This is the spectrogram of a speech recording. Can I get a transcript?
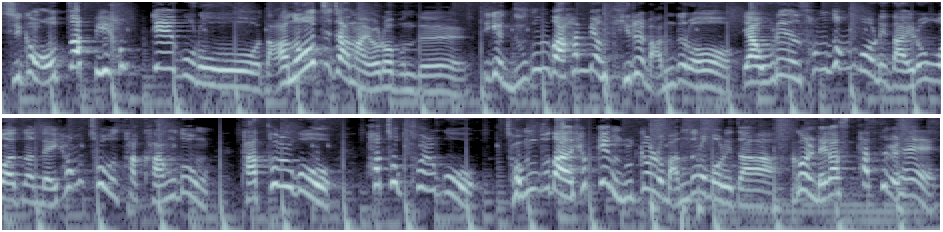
지금 어차피 협객으로 나눠지잖아 여러분들. 이게 누군가 한 명 길을 만들어. 야 우리는 성정벌이다 이러고 하는데 형초 다 강동 다 털고 화촉 털고 전부 다 협객 물결로 만들어버리자. 그걸 내가 스타트를 해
